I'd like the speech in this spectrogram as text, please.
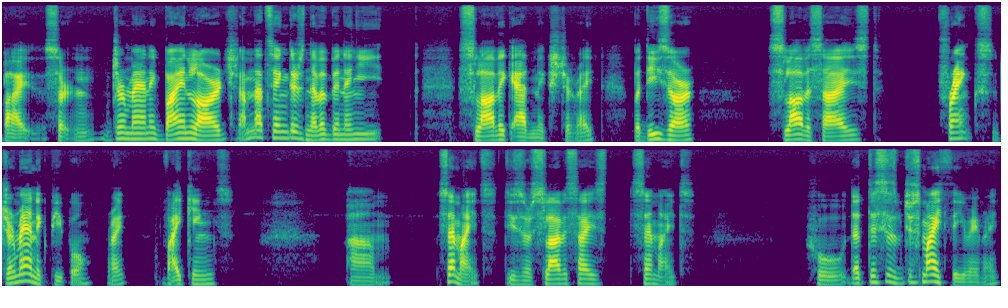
by certain Germanic, by and large. I'm not saying there's never been any Slavic admixture, right? But these are Slavicized Franks, Germanic people, right? Vikings, um, Semites. These are Slavicized Semites who, that this is just my theory, right?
